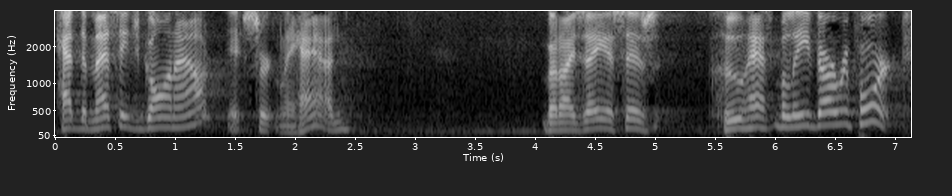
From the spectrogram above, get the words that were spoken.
Had the message gone out? It certainly had. But Isaiah says, Who hath believed our report?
